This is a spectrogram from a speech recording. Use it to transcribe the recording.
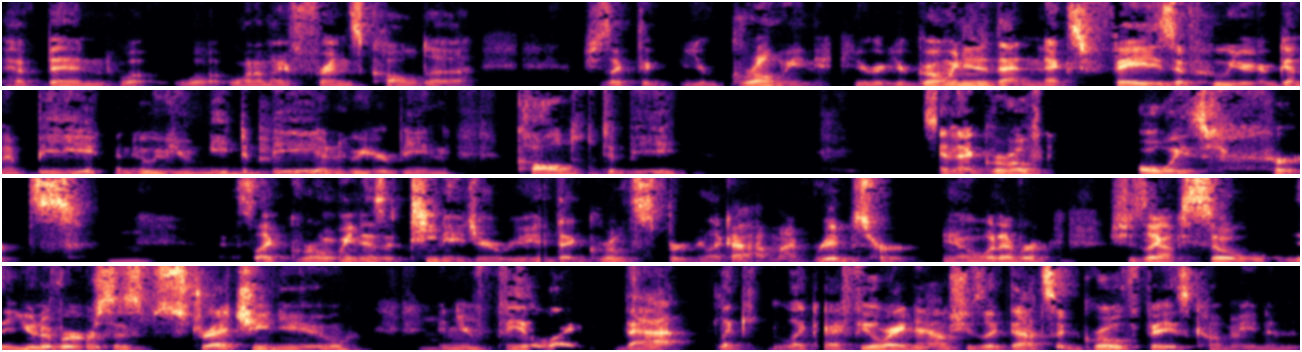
have been what, what one of my friends called, uh, she's like, the, you're growing, you're, you're growing into that next phase of who you're going to be and who you need to be and who you're being called to be. And that growth always hurts. Mm it's like growing as a teenager where you hit that growth spurt and you're like, ah, my ribs hurt, you know, whatever. She's like, so when the universe is stretching you mm-hmm. and you mm-hmm. feel like that, like, like I feel right now, she's like, that's a growth phase coming. And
